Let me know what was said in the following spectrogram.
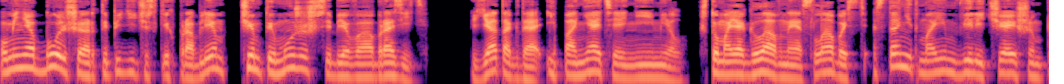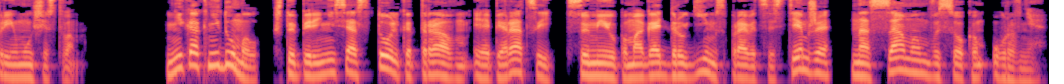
У меня больше ортопедических проблем, чем ты можешь себе вообразить. Я тогда и понятия не имел, что моя главная слабость станет моим величайшим преимуществом. Никак не думал, что перенеся столько травм и операций, сумею помогать другим справиться с тем же на самом высоком уровне.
